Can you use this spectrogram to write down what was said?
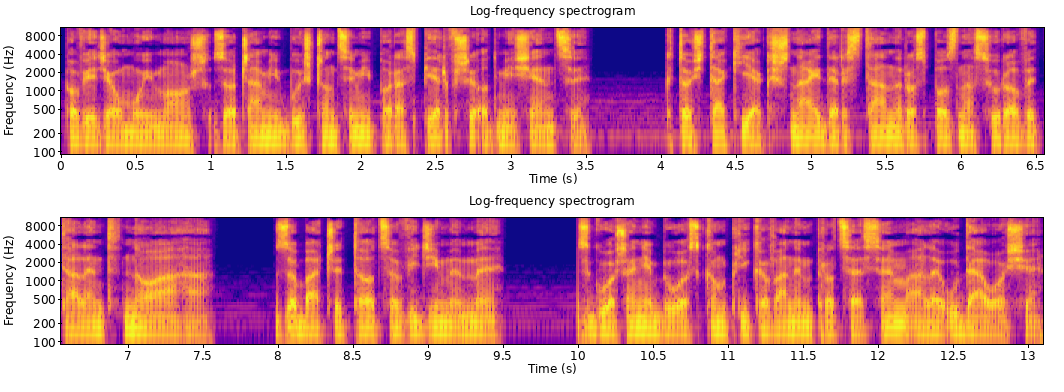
powiedział mój mąż z oczami błyszczącymi po raz pierwszy od miesięcy. Ktoś taki jak Schneider-Stan rozpozna surowy talent Noaha. Zobaczy to, co widzimy my. Zgłoszenie było skomplikowanym procesem, ale udało się.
